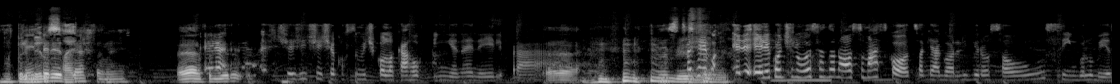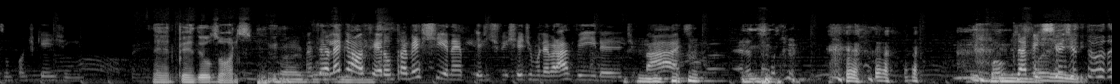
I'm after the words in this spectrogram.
No Bem primeiro interessante site. também. É, no primeiro. A gente, a gente tinha costume de colocar roupinha, né, nele pra. É, É ele, ele- ele continua sendo nosso mascote, só que agora ele virou só o símbolo mesmo, um pão de queijinho. É, ele perdeu os olhos. Ai, Mas era legal, assim, era um travesti, né? Porque a gente vestia de Mulher Maravilha, de Batman, era tudo. Já foi vestiu de tudo.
